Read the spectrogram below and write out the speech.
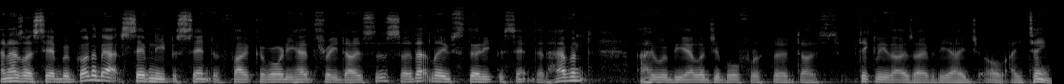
And as I said, we've got about 70% of folk have already had three doses, so that leaves 30% that haven't, uh, who would be eligible for a third dose, particularly those over the age of 18.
